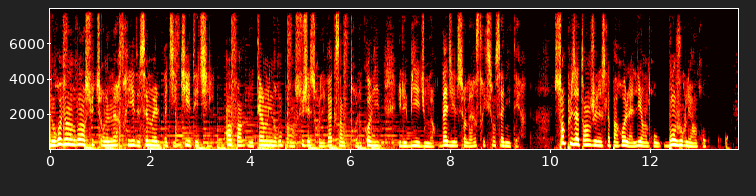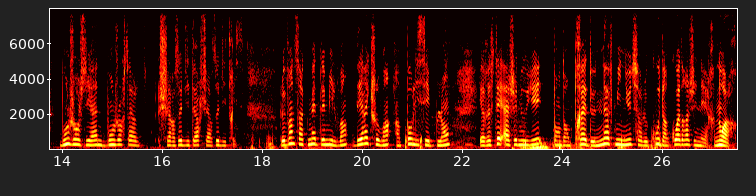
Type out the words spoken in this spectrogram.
Nous reviendrons ensuite sur le meurtrier de Samuel Paty. Qui était-il? Enfin, nous terminerons par un sujet sur les vaccins contre le Covid et le billet d'humeur d'Adil sur les restrictions sanitaires. Sans plus attendre, je laisse la parole à Léandro. Bonjour Léandro. Bonjour Jeanne, bonjour chers auditeurs, chères auditrices. Le 25 mai 2020, Derek Chauvin, un policier blanc, est resté agenouillé pendant près de 9 minutes sur le cou d'un quadragénaire noir.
